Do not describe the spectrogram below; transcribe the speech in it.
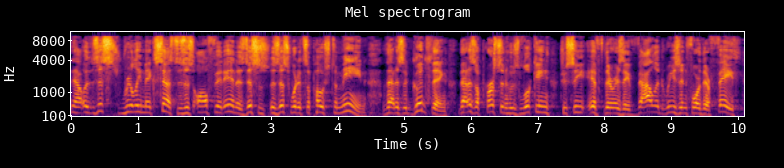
now, does this really make sense? Does this all fit in? Is this, is this what it's supposed to mean? That is a good thing. That is a person who's looking to see if there is a valid reason for their faith.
